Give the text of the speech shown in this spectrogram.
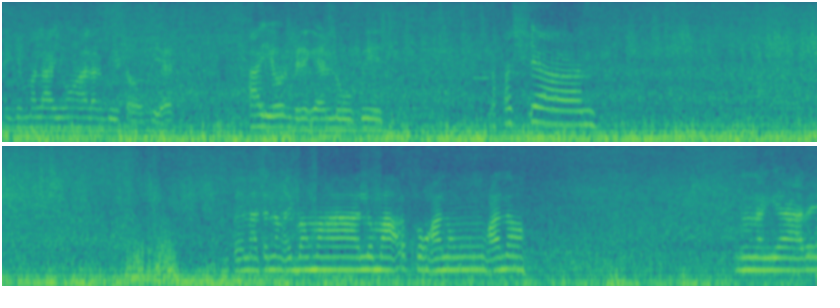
Medyo malayo nga lang dito. Yan. Ayun, binigay ang lubid. Lakas yan. Antayin natin ng ibang mga lumaot kung anong ano. Ano nangyari?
